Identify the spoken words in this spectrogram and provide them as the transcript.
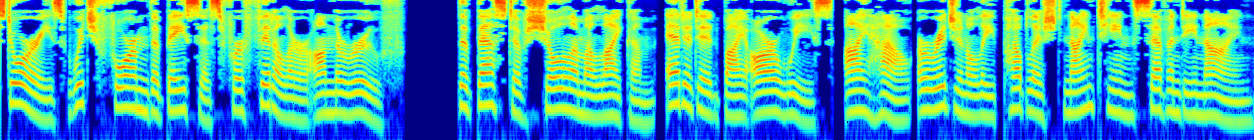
stories which form the basis for Fiddler on the Roof the Best of Sholem Aleichem, edited by R. Weiss, I. Howe originally published 1979,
